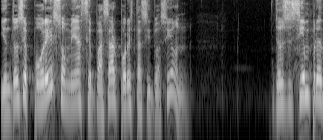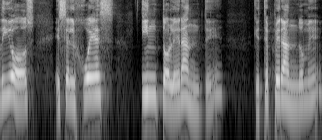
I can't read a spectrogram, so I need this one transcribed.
Y entonces por eso me hace pasar por esta situación. Entonces siempre Dios es el juez intolerante que está esperándome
